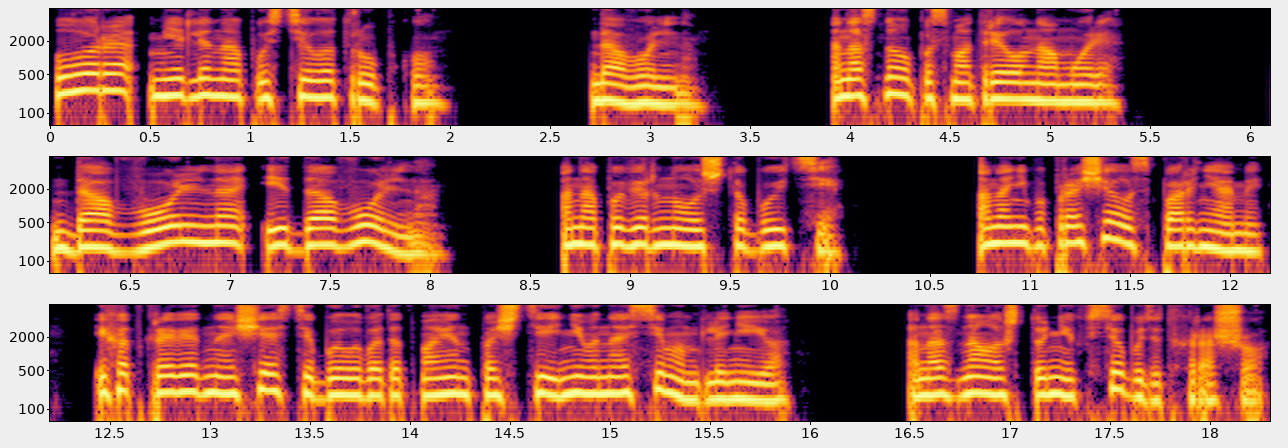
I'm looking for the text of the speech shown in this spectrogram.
Флора медленно опустила трубку. Довольно. Она снова посмотрела на море. Довольно и довольно. Она повернулась, чтобы уйти. Она не попрощалась с парнями. Их откровенное счастье было в этот момент почти невыносимым для нее. Она знала, что у них все будет хорошо.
